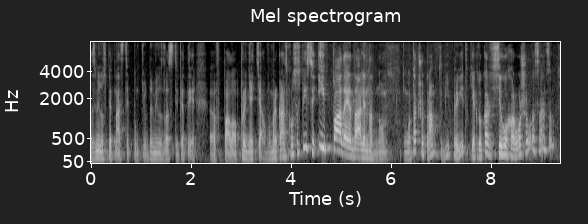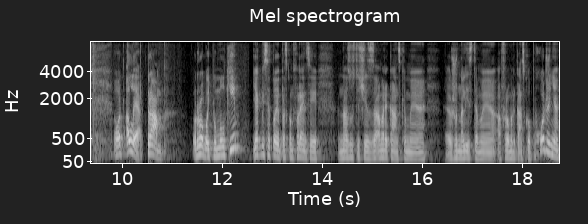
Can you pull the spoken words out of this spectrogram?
з мінус 15 пунктів до мінус 25 е, впало прийняття в американському суспільстві і падає далі на дно. От так що Трамп тобі привіт, як то кажуть, всього хорошого з Венсом. От але Трамп робить помилки. Як після тої прес-конференції на зустрічі з американськими е, журналістами афроамериканського походження,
